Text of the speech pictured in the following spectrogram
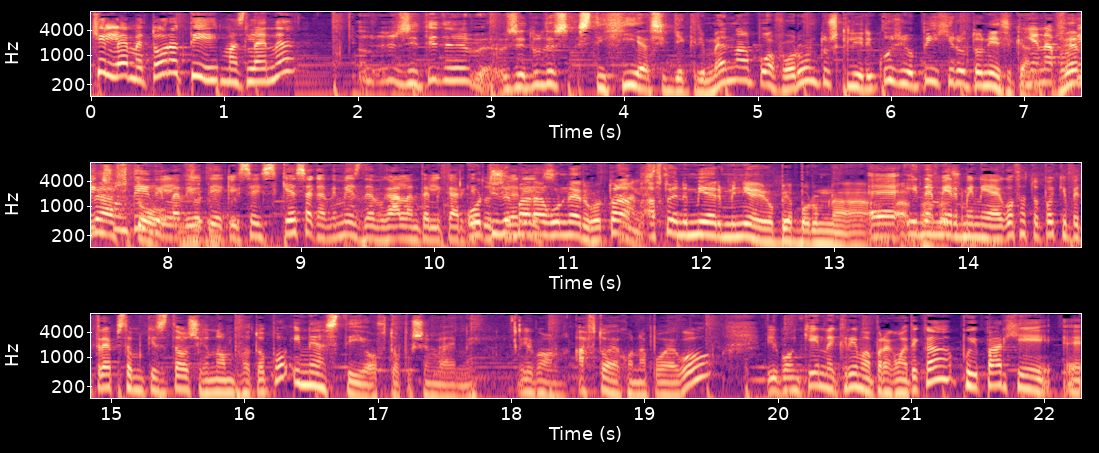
και λέμε τώρα τι μας λένε, ζητείτε, ζητούνται στοιχεία συγκεκριμένα που αφορούν τους κληρικούς οι οποίοι χειροτονήθηκαν. Για να αποδείξουν αυτό, τι δηλαδή, ότι οι εκκλησιαστικές ακαδημίες δεν βγάλαν τελικά αρκετούς Ότι δεν παράγουν έργο. Τώρα, Μάλιστα. αυτό είναι μια ερμηνεία η οποία μπορούμε να. Ε, είναι μια ερμηνεία. Εγώ θα το πω και επιτρέψτε μου και ζητάω συγγνώμη που θα το πω. Είναι αστείο αυτό που συμβαίνει. Λοιπόν, αυτό έχω να πω εγώ. Λοιπόν, και είναι κρίμα πραγματικά που υπάρχει ε,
